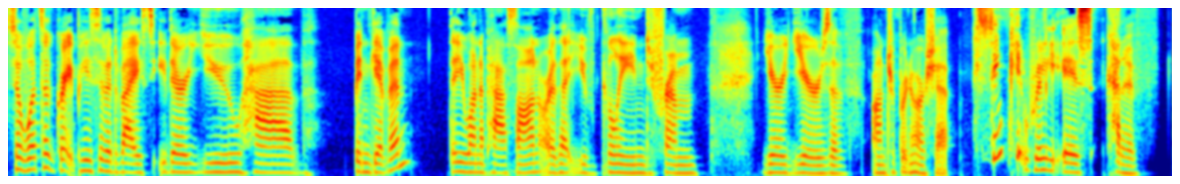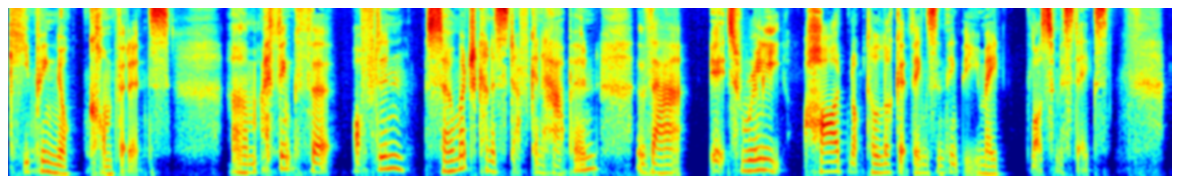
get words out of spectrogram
So, what's a great piece of advice either you have been given that you want to pass on or that you've gleaned from your years of entrepreneurship? I think it really is kind of keeping your confidence. Um, I think that often so much kind of stuff can happen that it's really hard not to look at things and think that you made lots of mistakes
